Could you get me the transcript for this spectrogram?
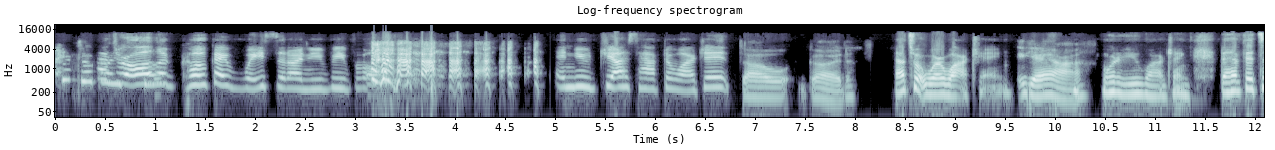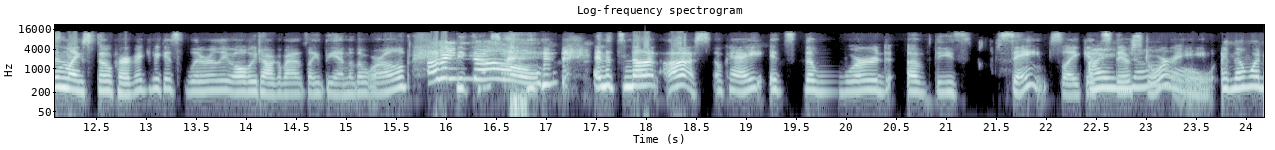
After all the coke I've wasted on you people. and you just have to watch it. so good. That's what we're watching. Yeah. What are you watching? That fits in like so perfect because literally all we talk about is like the end of the world. I know. And it's not us, okay? It's the word of these saints. Like it's I their story. And then when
